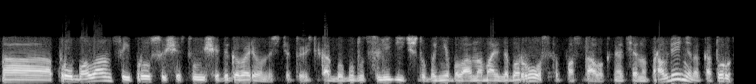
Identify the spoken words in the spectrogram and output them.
а, про балансы и про существующие договоренности. То есть как бы будут следить, чтобы не было аномального роста поставок на те направления, на которых,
